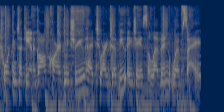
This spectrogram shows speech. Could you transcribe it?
Tour Kentuckiana golf cards, make sure you head to our WHAS 11 website.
